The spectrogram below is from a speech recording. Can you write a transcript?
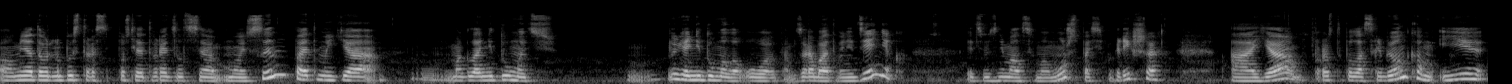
А у меня довольно быстро после этого родился мой сын, поэтому я могла не думать, ну, я не думала о там, зарабатывании денег. Этим занимался мой муж, спасибо, Гриша. А я просто была с ребенком и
